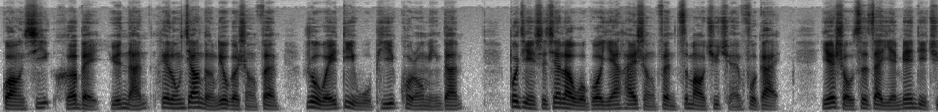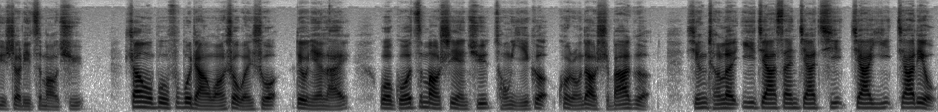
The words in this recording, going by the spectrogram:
广西、河北、云南、黑龙江等六个省份入围第五批扩容名单，不仅实现了我国沿海省份自贸区全覆盖，也首次在沿边地区设立自贸区。商务部副部长王受文说：“六年来，我国自贸试验区从一个扩容到十八个，形成了一加三加七加一加六，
